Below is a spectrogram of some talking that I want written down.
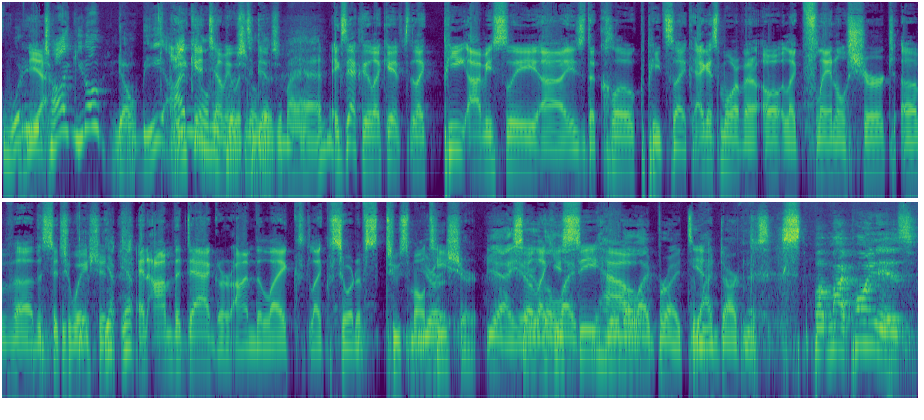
What are Yeah. you talking? You don't know me. I'm you the can't only tell me what person to who do. lives in my head." Exactly. Like if like Pete obviously uh, is the cloak. Pete's like I guess more of a oh, like flannel shirt of uh, the situation, Yep, yep. and I'm the dagger. I'm the like like sort of too small T-shirt. Yeah, So you're like the you light, see you're how the light bright to Yeah. my darkness. But my point is.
